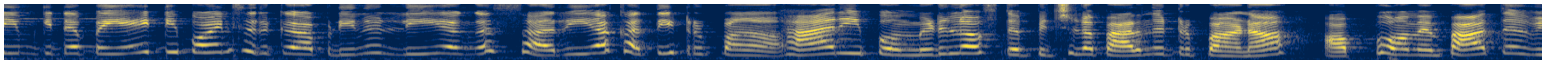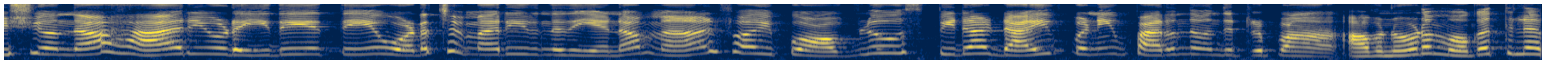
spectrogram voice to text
டீம் கிட்ட இப்போ எயிட்டி பாயிண்ட்ஸ் இருக்கு அப்படின்னு லீ அங்க சரியா கத்திட்டு இருப்பான். ஹாரி இப்போ மிடில் ஆஃப் த பிச்சில் பறந்துட்டு இருப்பானா? அப்போ அவன் பார்த்த விஷயம் தான் ஹாரியோட இதயத்தையே உடைச்ச மாதிரி இருந்தது. ஏன்னா மேல்ஃபா இப்போ அவ்வளோ ஸ்பீடா டைவ் பண்ணி பறந்து வந்துட்டு இருப்பான். அவனோட முகத்துல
